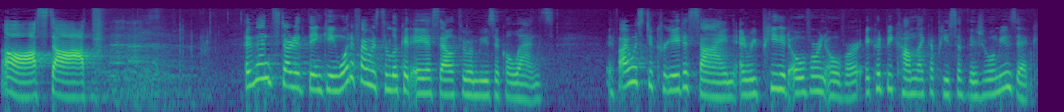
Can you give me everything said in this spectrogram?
Aw, stop. I then started thinking what if I was to look at ASL through a musical lens? If I was to create a sign and repeat it over and over, it could become like a piece of visual music.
